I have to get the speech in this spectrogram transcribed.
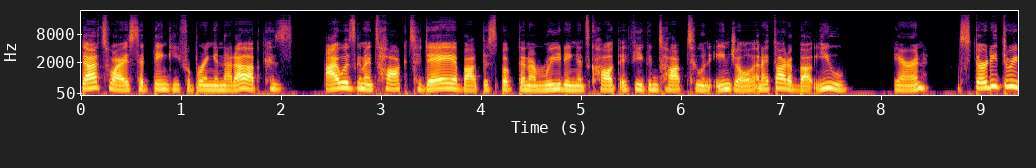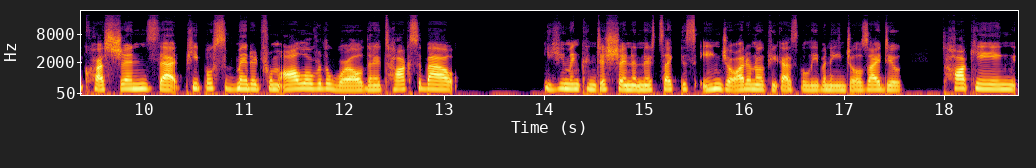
that's why I said thank you for bringing that up because I was going to talk today about this book that I'm reading. It's called If You Can Talk to an Angel. And I thought about you, Erin. It's 33 questions that people submitted from all over the world. And it talks about the human condition. And it's like this angel. I don't know if you guys believe in angels. I do. Talking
